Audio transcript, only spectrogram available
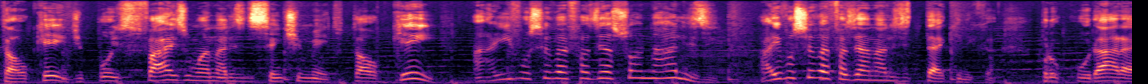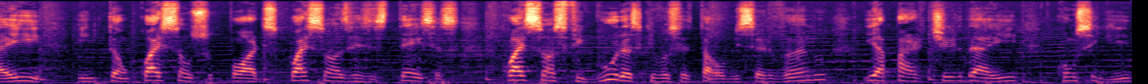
tá ok? Depois faz uma análise de sentimento, tá ok? Aí você vai fazer a sua análise. Aí você vai fazer a análise técnica, procurar aí, então, quais são os suportes, quais são as resistências, quais são as figuras que você está observando e a partir daí conseguir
